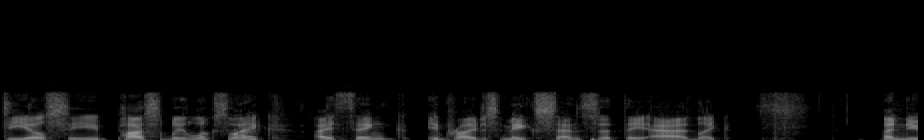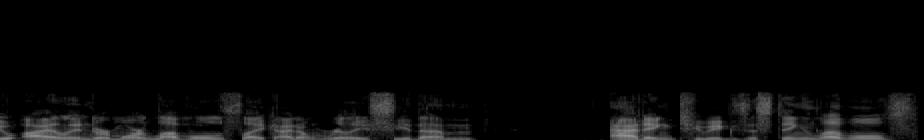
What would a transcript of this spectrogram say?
DLC possibly looks like. I think it probably just makes sense that they add like a new island or more levels. Like I don't really see them adding to existing levels.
